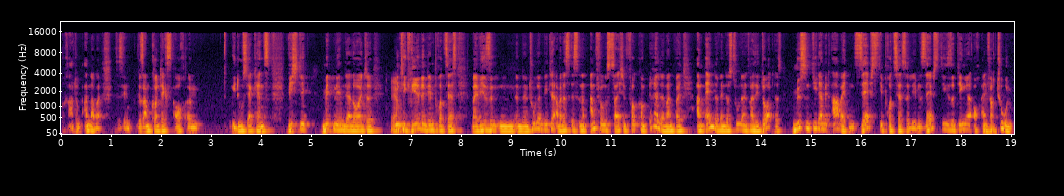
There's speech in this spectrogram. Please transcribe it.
Beratung an, aber es ist im Gesamtkontext auch, ähm, wie du es ja kennst, wichtig, mitnehmen der Leute, ja. integrieren in den Prozess, weil wir sind ein, ein Toolanbieter, aber das ist in Anführungszeichen vollkommen irrelevant, weil am Ende, wenn das Tool dann quasi dort ist, müssen die damit arbeiten, selbst die Prozesse leben, selbst diese Dinge auch einfach tun.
